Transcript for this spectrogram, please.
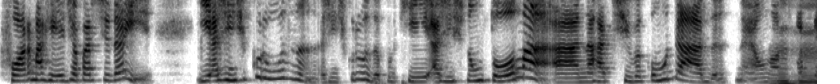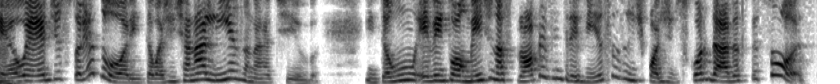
forma a rede a partir daí. E a gente cruza, a gente cruza, porque a gente não toma a narrativa como dada, né? O nosso uhum. papel é de historiador, então a gente analisa a narrativa. Então, eventualmente, nas próprias entrevistas, a gente pode discordar das pessoas.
